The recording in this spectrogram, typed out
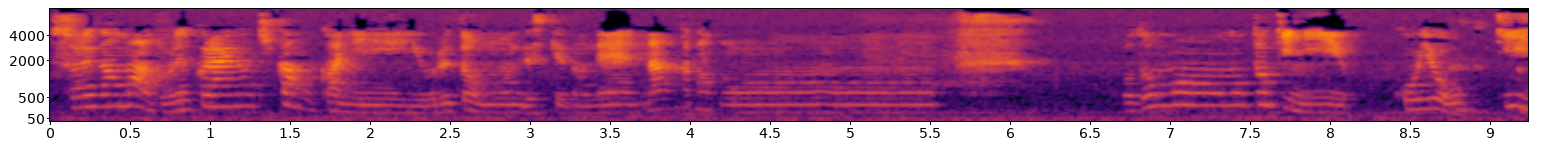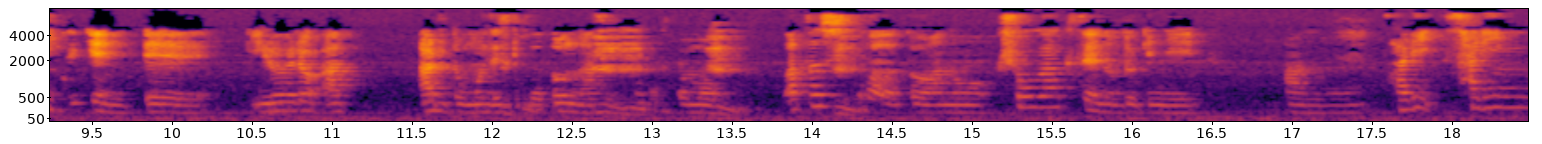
それがまあどれくらいの期間かによると思うんですけどね。なんかあのー、子供の時にこういう大きい事件っていろいろああると思うんですけどどんな人も、私とかだとあの小学生の時にあのサリサリン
